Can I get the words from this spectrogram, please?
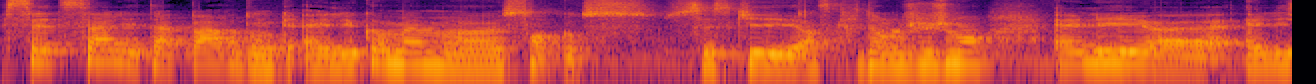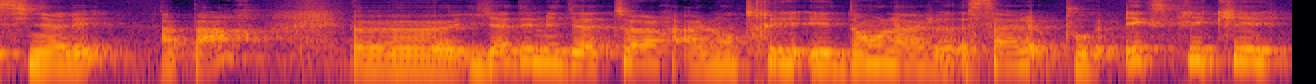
Cette salle est à part, donc elle est quand même, euh, c'est ce qui est inscrit dans le jugement, elle est, euh, elle est signalée à part. Euh, il y a des médiateurs à l'entrée et dans la salle pour expliquer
